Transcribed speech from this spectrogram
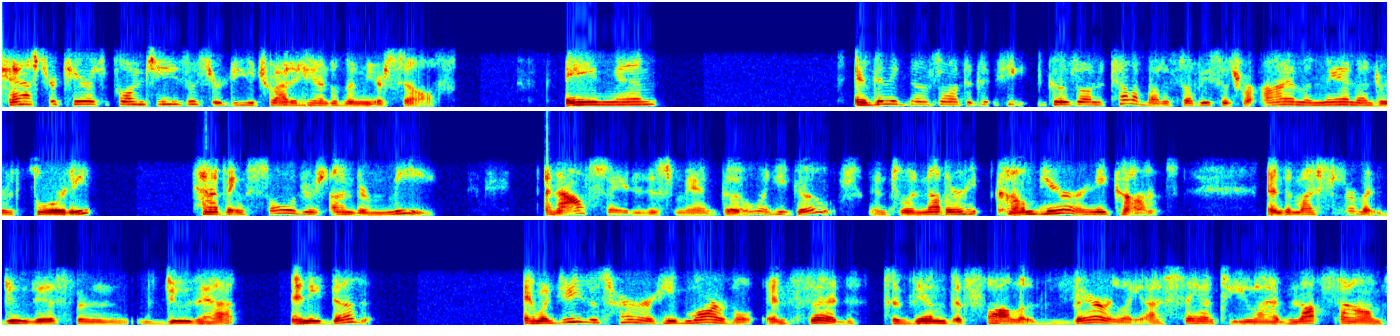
cast your cares upon Jesus or do you try to handle them yourself? Amen. And then he goes on to he goes on to tell about himself. He says, For I am a man under authority having soldiers under me. And I'll say to this man, Go, and he goes. And to another, Come here, and he comes. And to my servant, Do this and do that, and he does it. And when Jesus heard, he marveled and said to them that followed, Verily I say unto you, I have not found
